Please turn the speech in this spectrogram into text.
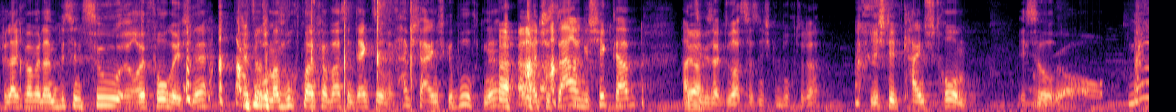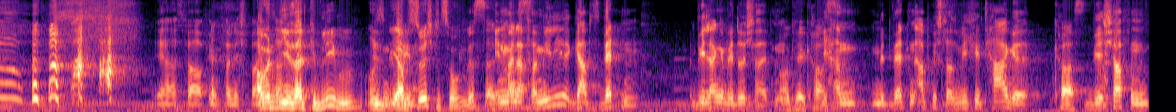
vielleicht waren wir da ein bisschen zu äh, euphorisch. Ne? Jetzt, man bucht manchmal was und denkt so, was habe ich da eigentlich gebucht? Ne? Und als ich es Sarah geschickt habe, hat Ja. sie gesagt, du hast das nicht gebucht, oder? Hier steht kein Strom. Ich so, no. Ja, das war auf jeden Fall eine spannende Aber Sache. ihr seid geblieben und ihr habt es durchgezogen. Das ist halt In meiner krass. Familie gab es Wetten, wie lange wir durchhalten. Okay, krass. Wir haben mit Wetten abgeschlossen, wie viele Tage Krass. wir schaffen,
